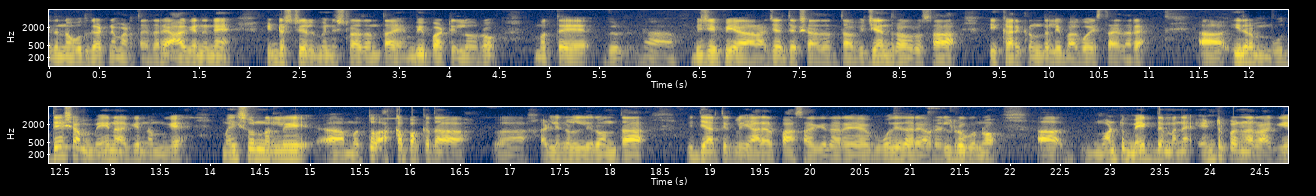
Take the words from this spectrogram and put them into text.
ಇದನ್ನು ಉದ್ಘಾಟನೆ ಮಾಡ್ತಾ ಇದ್ದಾರೆ. ಹಾಗೇನೇ ಇಂಡಸ್ಟ್ರಿಯಲ್ ಮಿನಿಸ್ಟರ್ ಆದಂಥ ಎಂ ಬಿ ಪಾಟೀಲ್ ಅವರು ಮತ್ತು ಬಿ ಜೆ ಪಿಯ ರಾಜ್ಯಾಧ್ಯಕ್ಷ ಆದಂಥ ವಿಜೇಂದ್ರ ಅವರು ಸಹ ಈ ಕಾರ್ಯಕ್ರಮದಲ್ಲಿ ಭಾಗವಹಿಸ್ತಾ ಇದ್ದಾರೆ. ಇದರ ಉದ್ದೇಶ ಮೇನಾಗಿ ನಮಗೆ ಮೈಸೂರಿನಲ್ಲಿ ಮತ್ತು ಅಕ್ಕಪಕ್ಕದ ಹಳ್ಳಿಗಳಲ್ಲಿರುವಂಥ ವಿದ್ಯಾರ್ಥಿಗಳು ಯಾರ್ಯಾರು ಪಾಸ್ ಆಗಿದ್ದಾರೆ, ಓದಿದ್ದಾರೆ ಅವರೆಲ್ರಿಗೂ ವಾಂಟ್ ಟು ಮೇಕ್ ದೆಮ್ ಮನೆ ಎಂಟರ್ಪ್ರಿನರ್ ಆಗಿ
